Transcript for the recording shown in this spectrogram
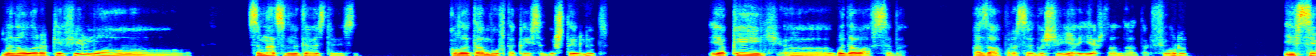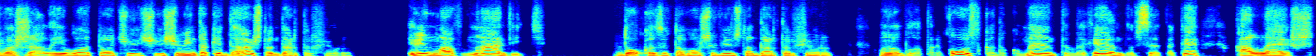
минулого роки фільму 17 метровісти вісни, коли там був такий собі Штирліц, який е, видавав себе, казав про себе, що я є штандартер і всі вважали його оточуючи, що він таки да, штандартер І він мав навіть докази того, що він штандартер Воно була перепустка, документи, легенда, все таке, але ж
